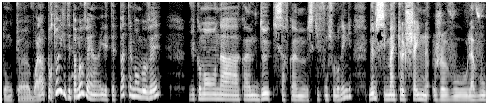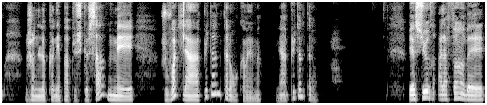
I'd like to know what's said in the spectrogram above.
Donc voilà, pourtant il n'était pas mauvais, hein. il n'était pas tellement mauvais, vu comment on a quand même deux qui savent quand même ce qu'ils font sous le ring, même si Michael Shane, je vous l'avoue, je ne le connais pas plus que ça, mais je vois qu'il a un putain de talent quand même. Il a un putain de talent. Bien sûr, à la fin, ben,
